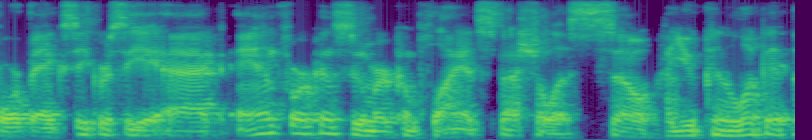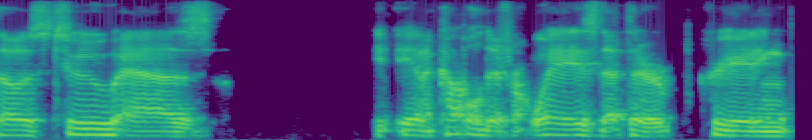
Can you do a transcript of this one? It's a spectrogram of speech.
for Bank Secrecy Act and for consumer compliance specialists. So you can look at those two as in a couple different ways that they're creating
